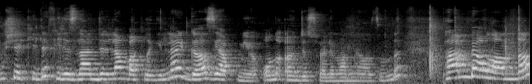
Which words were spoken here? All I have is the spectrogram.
bu şekilde filizlendirilen baklagiller gaz yapmıyor. Onu önce söylemem lazımdı. Pembe olan da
